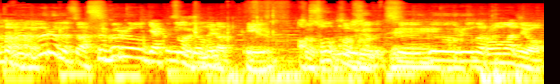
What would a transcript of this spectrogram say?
ウルウルグスはスグルを逆に読んだっていう。あそうそうそうウルグスグルのローマ字を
